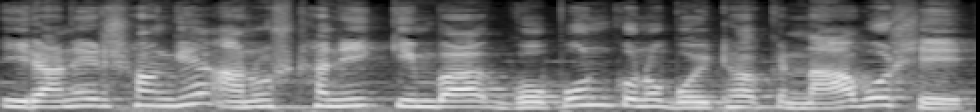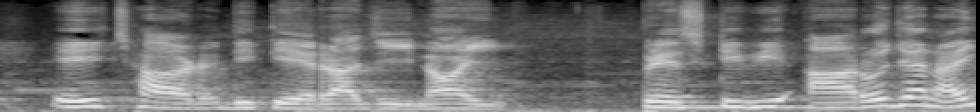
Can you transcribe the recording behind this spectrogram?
ইরানের সঙ্গে আনুষ্ঠানিক কিংবা গোপন কোনো বৈঠক না বসে এই ছাড় দিতে রাজি নয়। প্রেস টিভি আরও জানায়,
